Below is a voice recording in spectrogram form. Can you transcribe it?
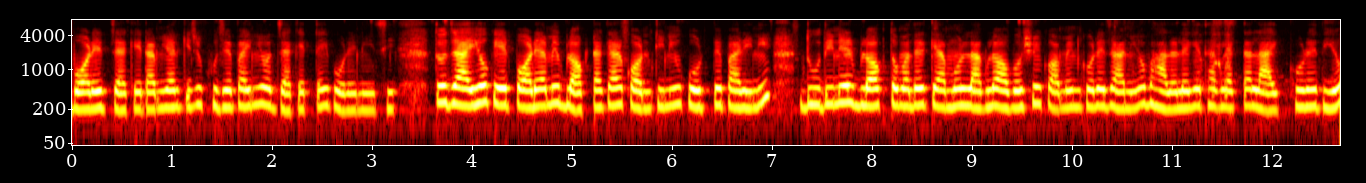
বরের জ্যাকেট আমি আর কিছু খুঁজে পাইনি, ওর জ্যাকেটটাই পরে নিয়েছি। তো যাই হোক এরপরে আমি ব্লগটাকে আর কন্টিনিউ করতে পারিনি। দুদিনের ব্লগ তোমাদের কেমন লাগল অবশ্যই কমেন্ট করে জানিও। ভালো লেগে থাকলে একটা লাইক করে দিও।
